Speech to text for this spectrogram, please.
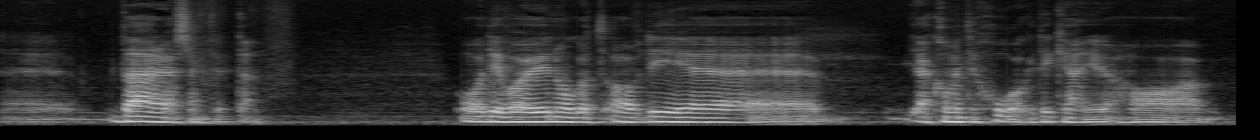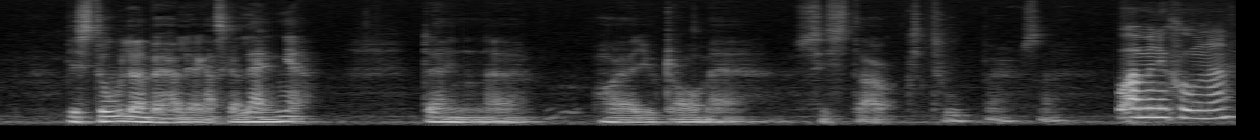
Eh, där har jag slängt ut den. Och det var ju något av det eh, jag kommer inte ihåg. Det kan ju ha... Pistolen behöll jag ganska länge. Den eh, har jag gjort av med sista oktober. Så. Och ammunitionen?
